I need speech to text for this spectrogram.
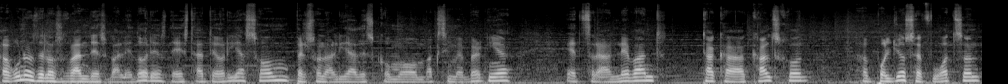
Algunos de los grandes valedores de esta teoría son personalidades como Maxime Bernier, Ezra Levant, Tucker Carlsson, Paul Joseph Watson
